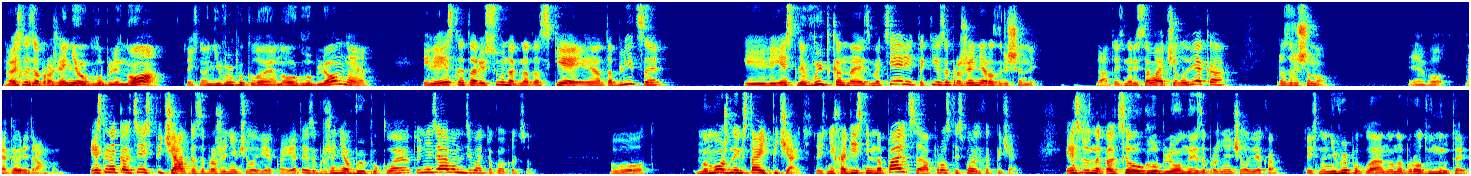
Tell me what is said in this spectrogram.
Но если изображение углублено, то есть оно не выпуклое, оно углубленное, или если это рисунок на доске или на таблице, или если вытканное из материи, такие изображения разрешены. Да? То есть нарисовать человека разрешено. Вот, так говорит Рамбам. Если на кольце есть печатка с человека, и это изображение выпуклое, то нельзя его надевать такое кольцо. Вот. Но можно им ставить печать. То есть не ходи с ним на пальце, а просто использовать как печать. Если же на кольце углубленное изображение человека, то есть оно не выпуклое, оно наоборот внутрь,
